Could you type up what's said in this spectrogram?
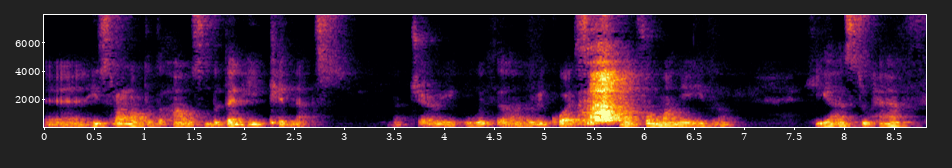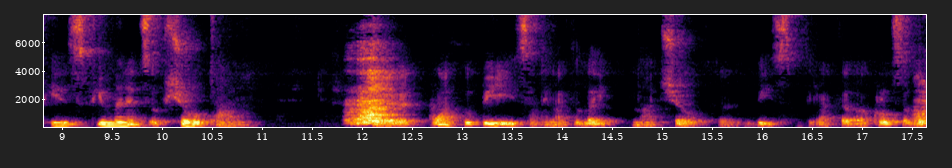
And he's thrown out of the house, but then he kidnaps Jerry with a request, not for money, he has to have his few minutes of show time. Uh, would be something like the late night show, uh, be something like the closer look,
